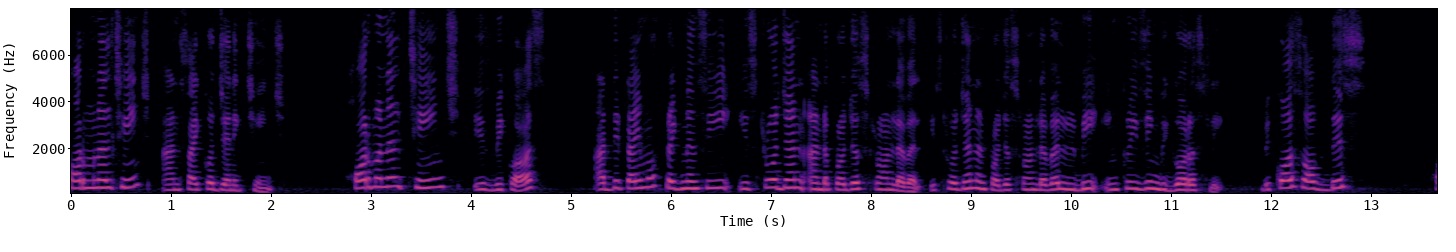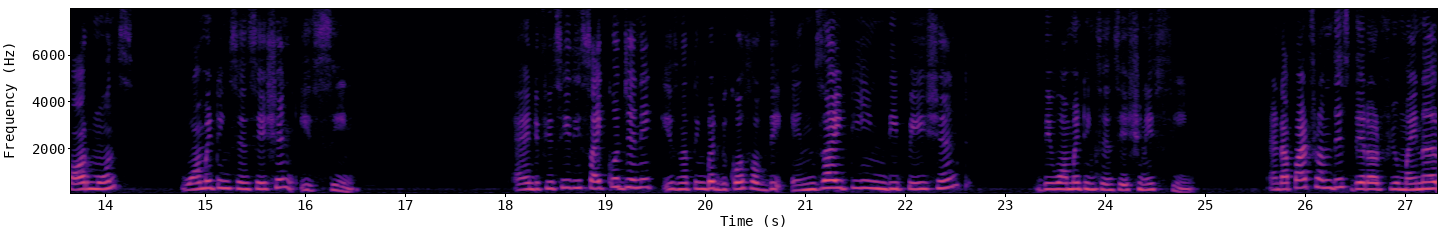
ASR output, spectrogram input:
hormonal change and psychogenic change. Hormonal change is because at the time of pregnancy estrogen and progesterone level estrogen and progesterone level will be increasing vigorously because of this hormones vomiting sensation is seen and if you see the psychogenic is nothing but because of the anxiety in the patient the vomiting sensation is seen and apart from this there are few minor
